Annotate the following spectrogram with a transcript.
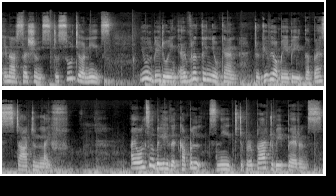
in our sessions to suit your needs, you will be doing everything you can to give your baby the best start in life. I also believe that couples need to prepare to be parents.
